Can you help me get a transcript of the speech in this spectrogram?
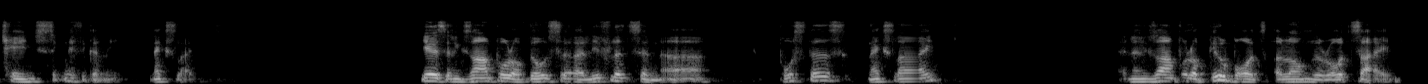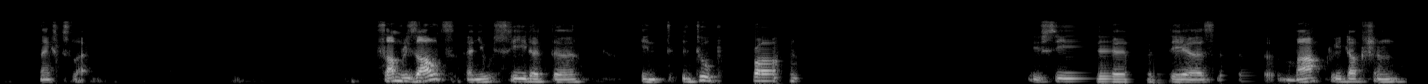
changed significantly. Next slide. Here's an example of those uh, leaflets and uh, posters. Next slide. And an example of billboards along the roadside. Next slide. Some results, and you see that uh, in, in two provinces, you see that there's a marked reduction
